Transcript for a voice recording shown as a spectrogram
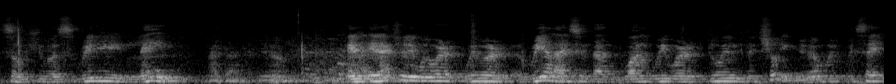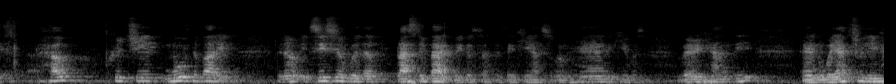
So he was really lame at that, you know. And, and actually, we were we were realizing that while we were doing the shooting, you know, we, we say, how could she move the body? You know, it's easier with a plastic bag because that's the thing he has on hand. He was very handy, and we actually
